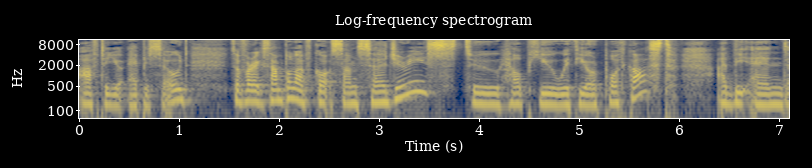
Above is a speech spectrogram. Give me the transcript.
after your episode. So for example, I've got some surgeries to help you with your podcast at the end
